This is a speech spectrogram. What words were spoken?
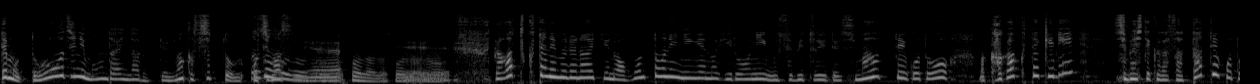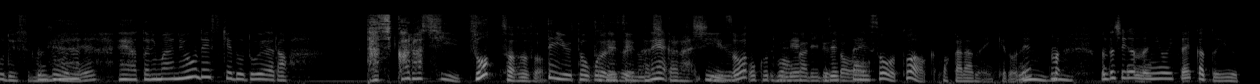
でも同時に問題になるっていうなんかスッと落ちますね。そうなのそうなの。で暑くて眠れないっていうのは本当に人間の疲労に結びついてしまうっていうことを、まあ、科学的に示してくださったっていうことですよね。ね、えー、当たり前のようですけどどうやら確からしいぞっていう東子先生のね確からしいぞお言葉を借りると、ね、絶対そうとはわからないけどね、うんうん、まあ、私が何を言いたいかという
